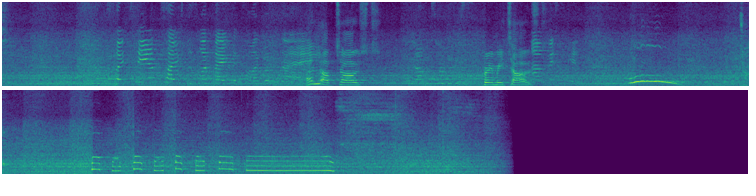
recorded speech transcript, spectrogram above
So tea and toast is my favourite time of day. I love toast. I love toast. Creamy toast.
